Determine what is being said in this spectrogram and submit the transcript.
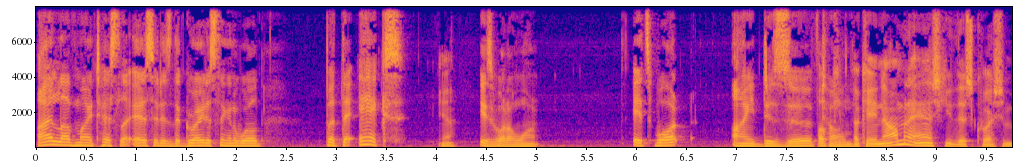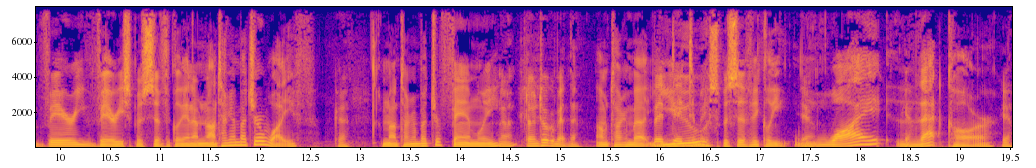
I love my Tesla S. It is the greatest thing in the world. But the X Yeah. is what I want. It's what I deserve, Okay. Tom. Okay. Now I'm going to ask you this question very, very specifically, and I'm not talking about your wife. I'm not talking about your family. No, don't talk about them. I'm talking about They're you specifically. Yeah. Why that car Yeah.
